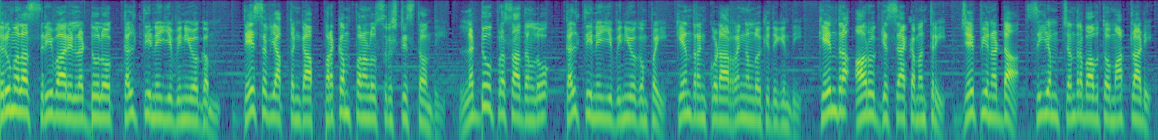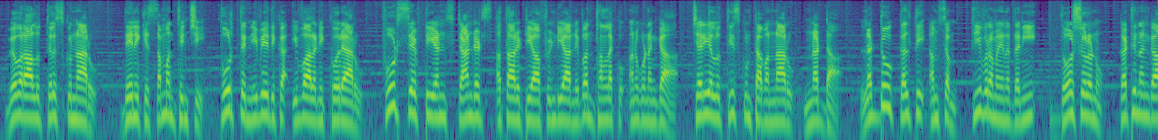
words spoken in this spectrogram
తిరుమల శ్రీవారి లడ్డూలో కల్తీ నెయ్యి వినియోగం దేశవ్యాప్తంగా ప్రకంపనలు సృష్టిస్తోంది. లడ్డూ ప్రసాదంలో కల్తీ నెయ్యి వినియోగంపై కేంద్రం కూడా రంగంలోకి దిగింది. కేంద్ర ఆరోగ్య శాఖ మంత్రి జేపీ నడ్డా సీఎం చంద్రబాబుతో మాట్లాడి వివరాలు తెలుసుకున్నారు. దీనికి సంబంధించి పూర్తి నివేదిక ఇవ్వాలని కోరారు. Food safety and standards authority of India నిబంధనలకు అనుగుణంగా చర్యలు తీసుకుంటామన్నారు నడ్డా. లడ్డూ కల్తీ అంశం తీవ్రమైనదని దోషులను కఠినంగా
